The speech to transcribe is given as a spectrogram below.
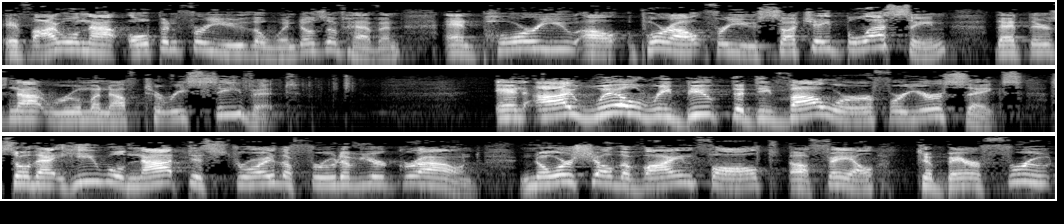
if I will not open for you the windows of heaven and pour you out, pour out for you such a blessing that there's not room enough to receive it. And I will rebuke the devourer for your sakes, so that he will not destroy the fruit of your ground, nor shall the vine fall, uh, fail to bear fruit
